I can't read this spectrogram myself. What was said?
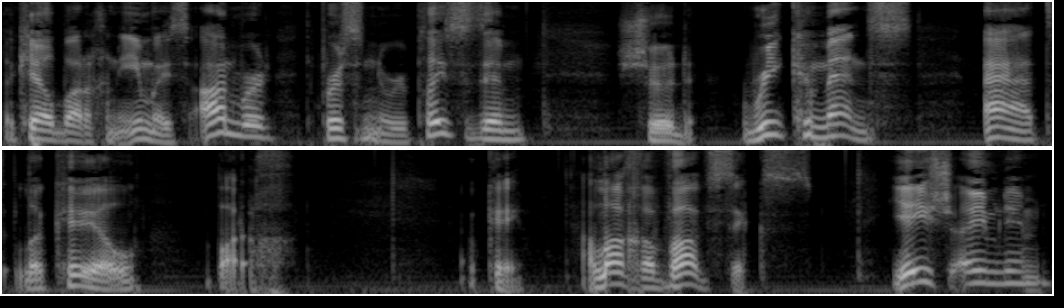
Lakel Baruch and Imais onward, the person who replaces him should recommence at Lakel Baruch. Okay, Halacha Vav 6. Yesh Eimnim,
